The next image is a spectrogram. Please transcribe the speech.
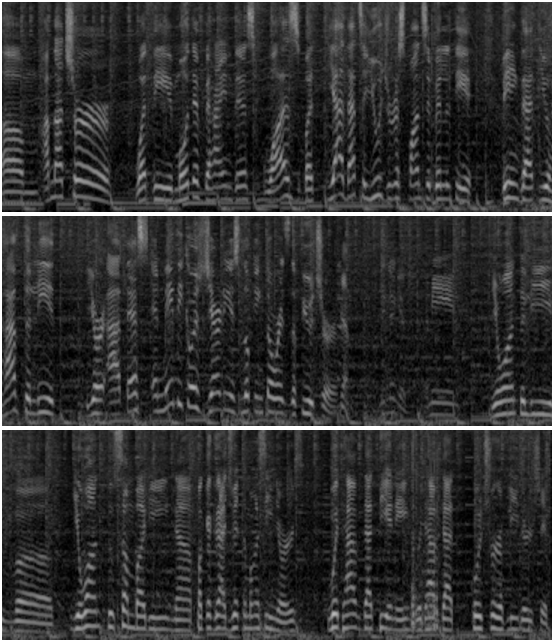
um, I'm not sure what the motive behind this was, but yeah, that's a huge responsibility being that you have to lead your ates and maybe Coach Jerry is looking towards the future. Yeah. Yun lang yun. I mean, you want to leave, uh, you want to somebody na pagka-graduate ng mga seniors would have that DNA, would have that culture of leadership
